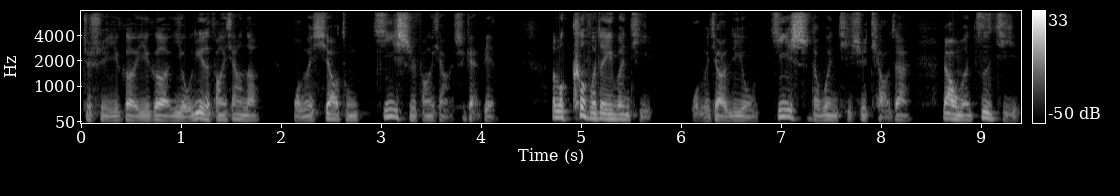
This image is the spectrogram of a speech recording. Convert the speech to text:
就是一个一个有利的方向呢，我们需要从基石方向去改变。那么克服这一问题，我们就要利用基石的问题去挑战，让我们自己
